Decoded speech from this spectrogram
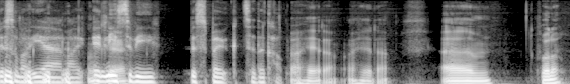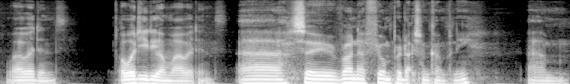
Bisola. Yeah, like it needs to be bespoke to the couple. I hear that. I hear that. Um, Fola, why weddings? Or what do you do on my weddings? Uh, so run a film production company. Um,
